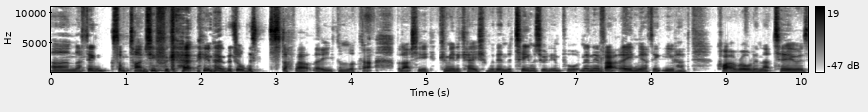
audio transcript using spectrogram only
And I think sometimes you forget, you know, there's all this stuff out there you can look at, but actually communication within the team is really important. And in fact, Amy, I think you had quite a role in that too, as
